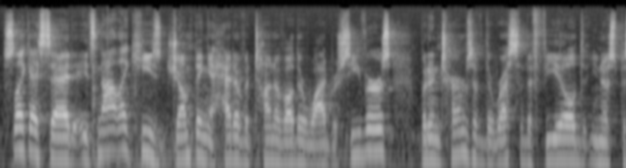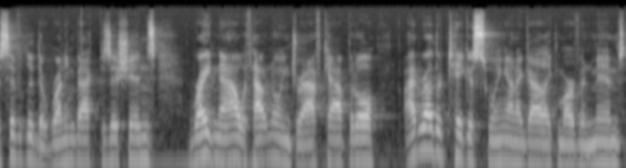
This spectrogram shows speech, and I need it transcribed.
So, like I said, it's not like he's jumping ahead of a ton of other wide receivers, but in terms of the rest of the field, you know, specifically the running back positions, right now, without knowing draft capital, I'd rather take a swing on a guy like Marvin Mims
